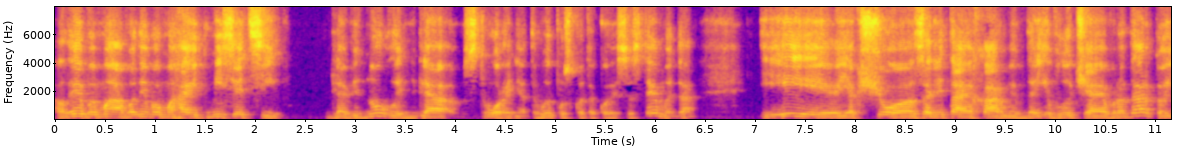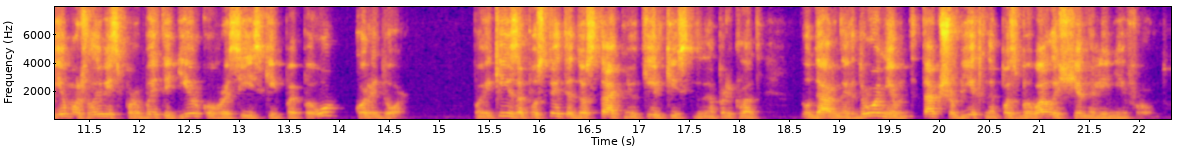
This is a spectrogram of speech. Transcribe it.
Але вони вимагають місяців для відновлення, для створення та випуску такої системи. Да? І якщо залітає Харм і вдає, влучає в радар, то є можливість пробити дірку в російський ППО коридор, по якій запустити достатню кількість, наприклад, ударних дронів, так, щоб їх не позбивали ще на лінії фронту.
